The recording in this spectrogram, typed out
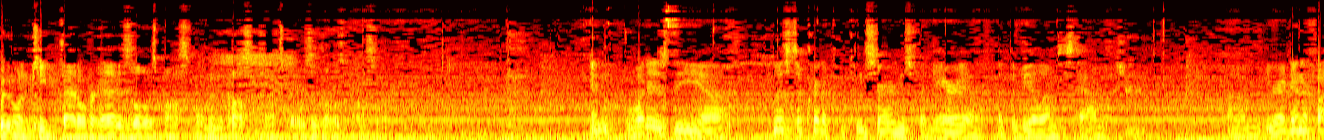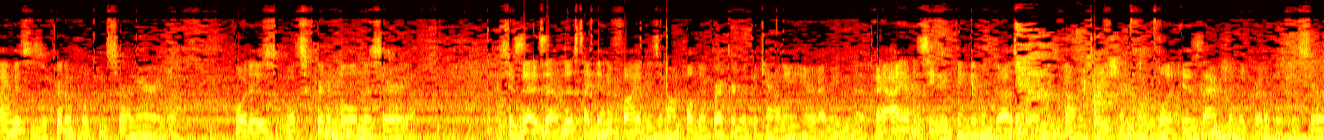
We would want to keep that overhead as low as possible and the cost of taxpayers as low as possible. And what is the uh, list of critical concerns for the area that the BLM's established? Um, You're identifying this as a critical concern area. What is, what's critical in this area? Is that, is that list identified? Is it on public record with the county? Or, I mean, I, I haven't seen anything given to us during these conversations on what is actually the critical concern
